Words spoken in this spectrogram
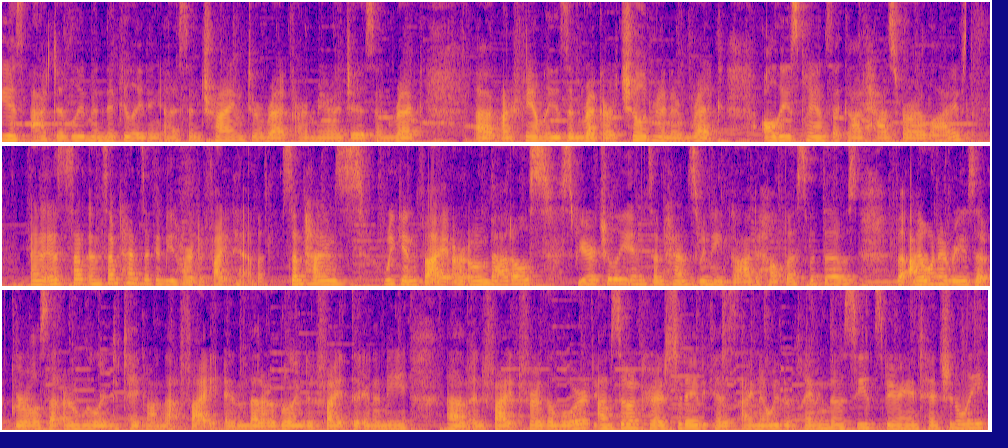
He is actively manipulating us and trying to wreck our marriages and wreck um, our families and wreck our children and wreck all these plans that God has for our lives. And some, and sometimes it can be hard to fight him. Sometimes we can fight our own battles spiritually and sometimes we need God to help us with those. But I want to raise up girls that are willing to take on that fight and that are willing to fight the enemy um, and fight for the Lord. I'm so encouraged today because I know we've been planting those seeds very intentionally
